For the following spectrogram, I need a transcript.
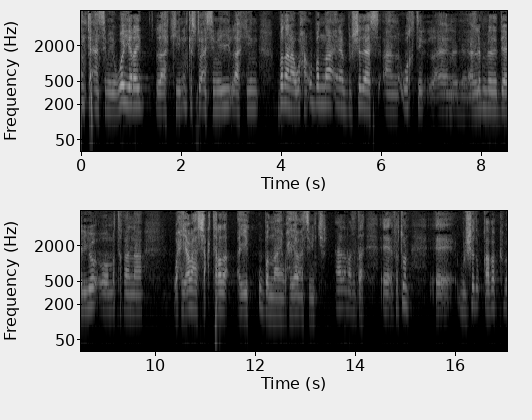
inta aan sameeyey way yarayd laakiin inkastoo aan sameeyey laakiin badanaa waxaan u badnaa inaan bulshadaas aan wakti aan la madadaaliyo oo mataqaanaa waxyaabaha shactarada ayay u badnaayeen waxyaaba aan samayn jiray. Aada maadsantaha fartuun bulshadu qaababkaba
